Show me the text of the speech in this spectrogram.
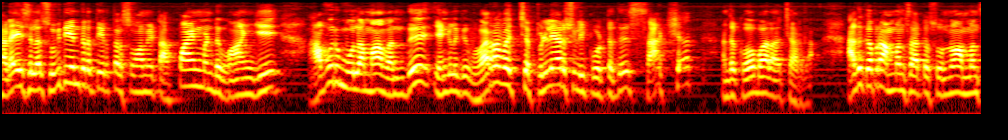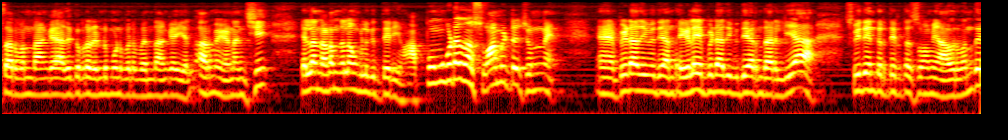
கடைசியில் சுவிதேந்திர தீர்த்தர் சுவாமிகிட்ட அப்பாயின்மெண்ட் வாங்கி அவர் மூலமாக வந்து எங்களுக்கு வர வச்ச பிள்ளையார் சொல்லி போட்டது சாட்சாத் அந்த கோபாலாச்சார் தான். அதுக்கப்புறம் அம்மன் சார்கிட்ட சொன்னோம். அம்மன் சார் வந்தாங்க. அதுக்கப்புறம் ரெண்டு மூணு பேர் வந்தாங்க. எல்லாருமே இணைஞ்சி எல்லாம் நடந்தெல்லாம் உங்களுக்கு தெரியும். அப்பவும் கூட நான் சுவாமிகிட்ட சொன்னேன். பீடாதிபதி அந்த இளைய பீடாதிபதியாக இருந்தார் இல்லையா? சுவிதேந்திர தீர்த்த சுவாமி அவர் வந்து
